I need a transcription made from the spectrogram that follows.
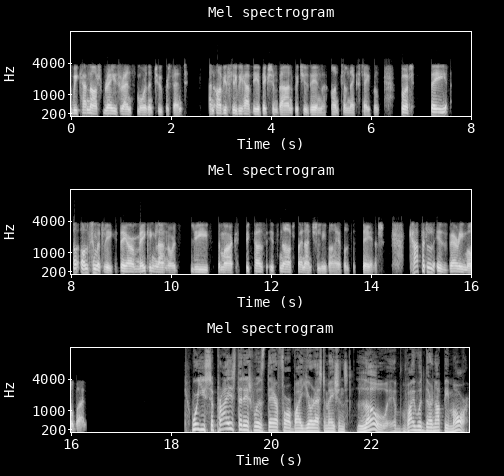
we cannot raise rents more than 2%. And obviously, we have the eviction ban, which is in until next April. But they ultimately they are making landlords leave the market because it's not financially viable to stay in it. Capital is very mobile. Were you surprised that it was therefore, by your estimations, low? Why would there not be more?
